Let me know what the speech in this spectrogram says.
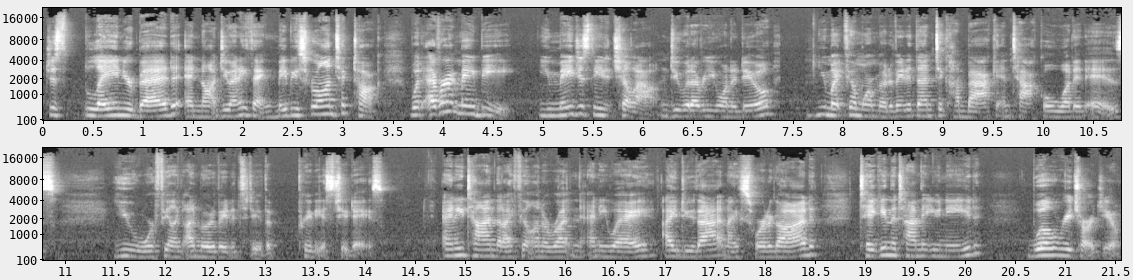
just lay in your bed and not do anything. Maybe scroll on TikTok. Whatever it may be, you may just need to chill out and do whatever you want to do. You might feel more motivated then to come back and tackle what it is you were feeling unmotivated to do the previous two days. Anytime that I feel in a rut in any way, I do that, and I swear to God, taking the time that you need will recharge you.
